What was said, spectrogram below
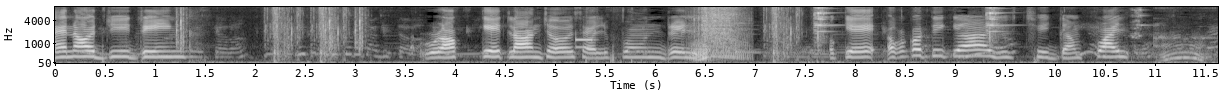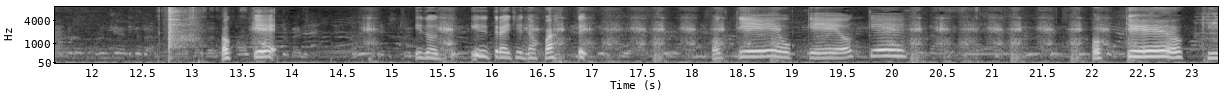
energy drink rocket launcher cell phone drill. Okay fail. Okay try चुद first okay okay okay. Okay okay.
